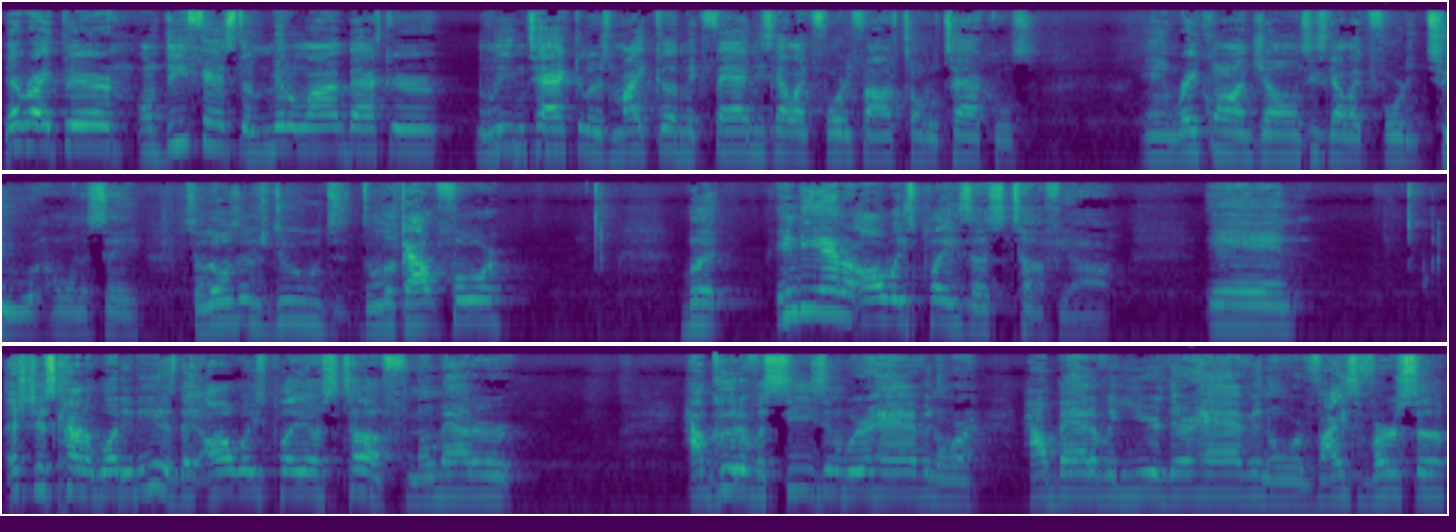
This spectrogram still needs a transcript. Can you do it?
that right there on defense, the middle linebacker, the leading tackler is Micah McFadden. He's got like 45 total tackles. And Reakwon Jones, he's got like 42, I want to say. So those are the dudes to look out for. But Indiana always plays us tough, y'all. And that's just kind of what it is. They always play us tough, no matter how good of a season we're having or how bad of a year they're having or vice versa.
